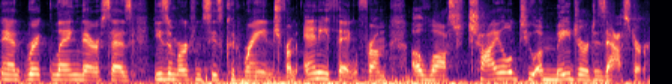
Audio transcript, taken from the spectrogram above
And Rick Lang there says these emergencies could range from anything from a lost child to a major disaster.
